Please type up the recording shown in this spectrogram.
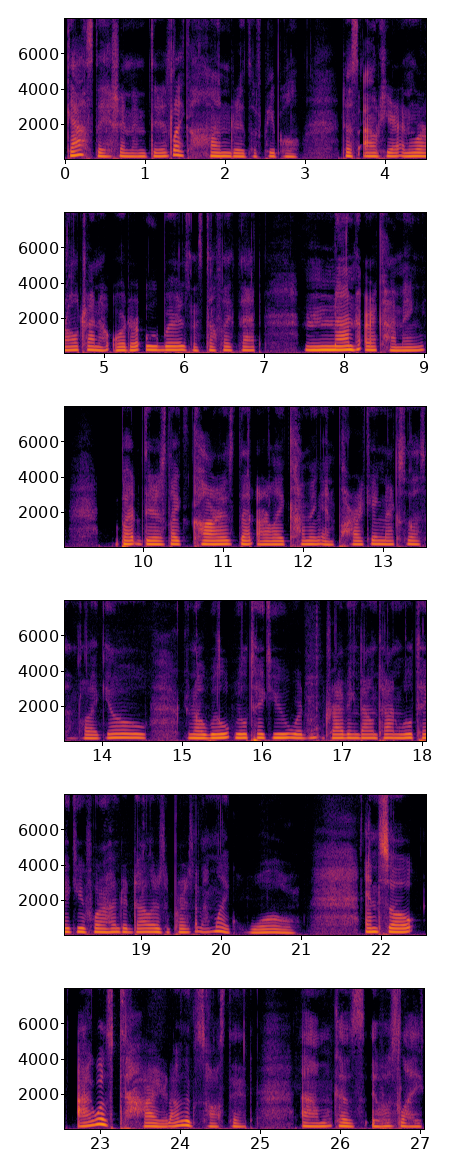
gas station and there's like hundreds of people just out here and we're all trying to order Ubers and stuff like that. None are coming. But there's like cars that are like coming and parking next to us and they're like, yo, you know, we'll we'll take you. We're driving downtown. We'll take you for a hundred dollars a person. I'm like, whoa. And so I was tired. I was exhausted. Um, because it was like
